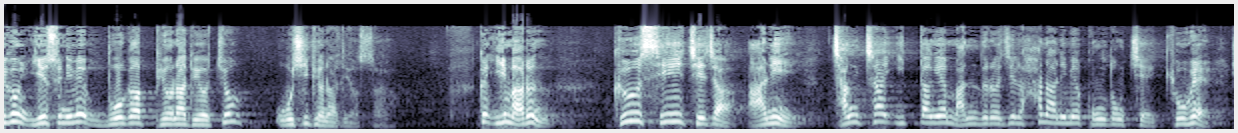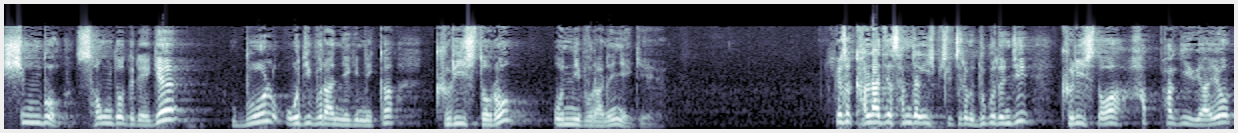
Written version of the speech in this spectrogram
지금 예수님의 뭐가 변화되었죠? 옷이 변화되었어요. 그러니까 이 말은 그 세 제자, 아니, 장차 이 땅에 만들어질 하나님의 공동체, 교회, 신부, 성도들에게 뭘 옷 입으라는 얘기입니까? 그리스도로 옷 입으라는 얘기예요. 그래서 갈라디아 3장 27절에 누구든지 그리스도와 합하기 위하여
